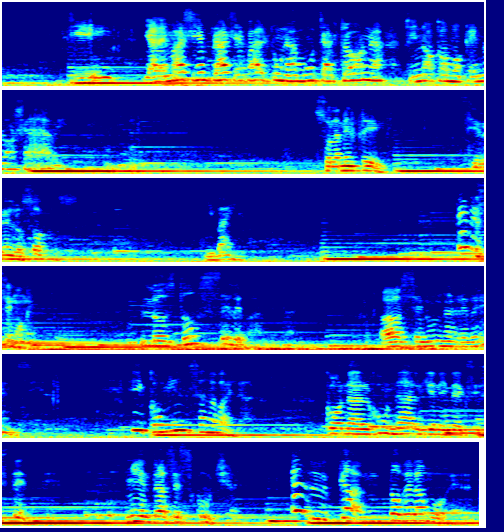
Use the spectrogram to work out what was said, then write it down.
Sí, y además siempre hace falta una muchachona, sino como que no sabe. Solamente cierren los ojos y bailen. En ese momento, los dos se levantan, hacen una reverencia y comienzan a bailar con algún alguien inexistente mientras escuchan el canto de la muerte.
